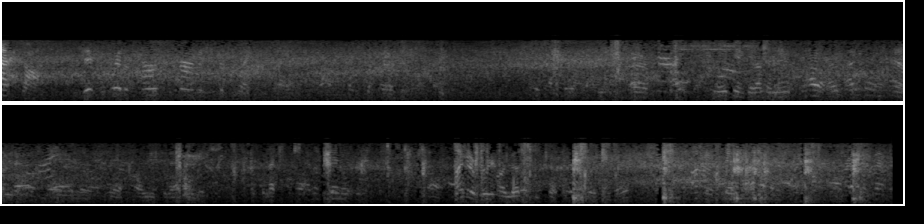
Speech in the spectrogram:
Waxhaw. This is where the first service took place. Uh, We can't get up in there. I'm going to bring my medicine.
